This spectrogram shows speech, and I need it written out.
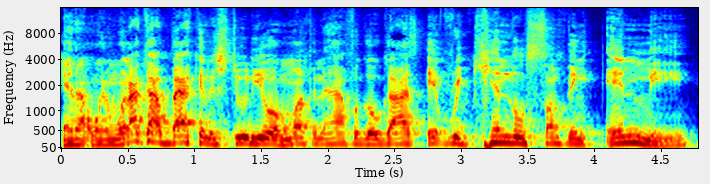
And I, when when I got back in the studio a month and a half ago, guys, it rekindled something in me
